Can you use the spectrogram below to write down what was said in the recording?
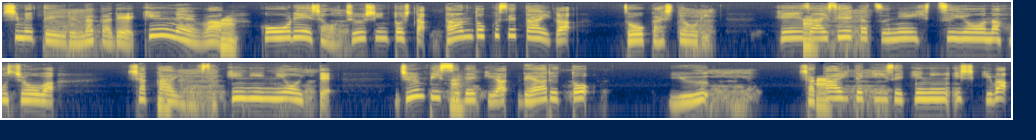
占めている中で、近年はうん。高齢者を中心とした単独世帯が増加しており、経済生活に必要な保障は、社会の責任において、準備すべきであるという、社会的責任意識は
